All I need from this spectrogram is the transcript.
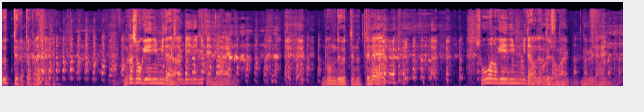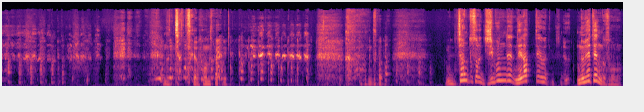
打ってるってことね？昔の芸人みたいな。昔の芸人みたいに言わないで。飲んで打って塗ってね。昭和の芸人みたいなことやってるじゃん、お前。塗るじゃないんだよ塗っちゃったよ、本当に。んと。ちゃんとそれ自分で狙ってうう濡れてんのその。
